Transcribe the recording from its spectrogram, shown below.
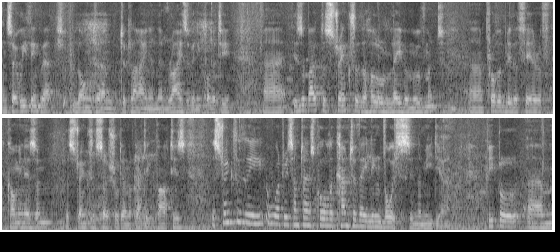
And so we think that long-term decline and then rise of inequality uh, is about the strength of the whole labour movement, uh, probably the fear of communism, the strength of social democratic parties, the strength of the what we sometimes call the countervailing voice in the media. People um,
